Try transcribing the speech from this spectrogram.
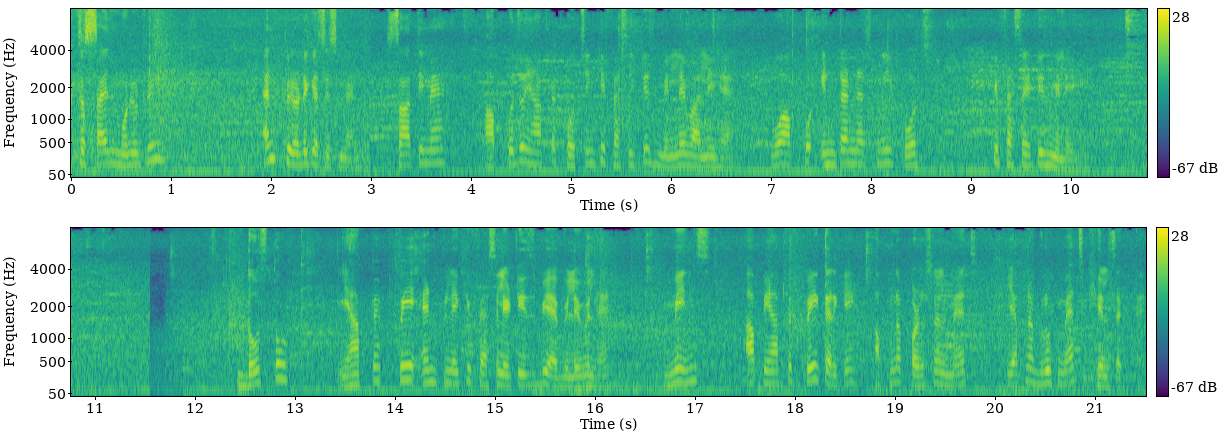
exercise monitoring and periodic assessment साथ ही में आपको जो यहाँ पे कोचिंग की फैसिलिटीज़ मिलने वाली है, वो आपको इंटरनेशनल कोच की फैसिलिटीज़ मिलेगी। दोस्तों यहाँ पे पे एंड प्ले की फैसिलिटीज़ भी अवेलेबल हैं। मींस आप यहाँ पे पे करके अपना पर्सनल मैच या अपना ग्रुप मैच खेल सकते हैं।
